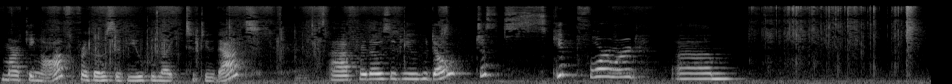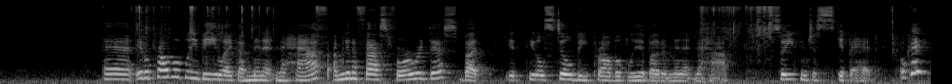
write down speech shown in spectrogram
marking off for those of you who like to do that. Uh, for those of you who don't, just skip forward. Um, and it'll probably be like a minute and a half. I'm gonna fast forward this, but it, it'll still be probably about a minute and a half. So you can just skip ahead, okay?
